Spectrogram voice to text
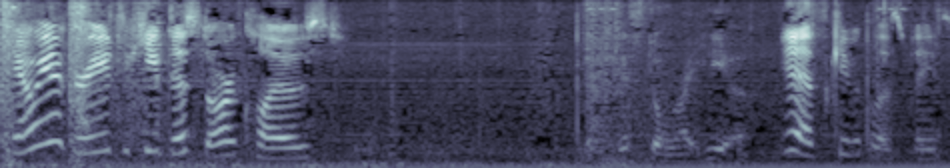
Can we agree to keep this door closed? This door right here. Yes, keep it closed, please.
